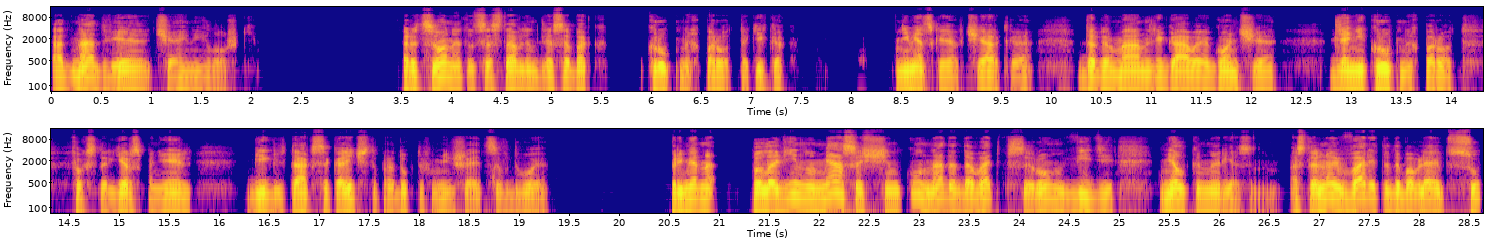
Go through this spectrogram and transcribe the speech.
1-2 чайные ложки. Рацион этот составлен для собак крупных пород, таких как немецкая овчарка, доберман, легавая, гончая, для некрупных пород фокстерьер, спаниель, бигль, такса, количество продуктов уменьшается вдвое. Примерно половину мяса щенку надо давать в сыром виде, мелко нарезанном. Остальное варят и добавляют в суп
